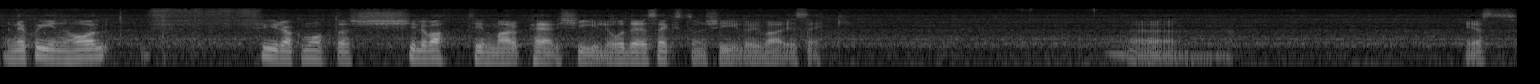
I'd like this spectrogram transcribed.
Energiinnehåll 4,8 kilowattimmar per kilo och det är 16 kilo i varje säck. Uh, yes.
